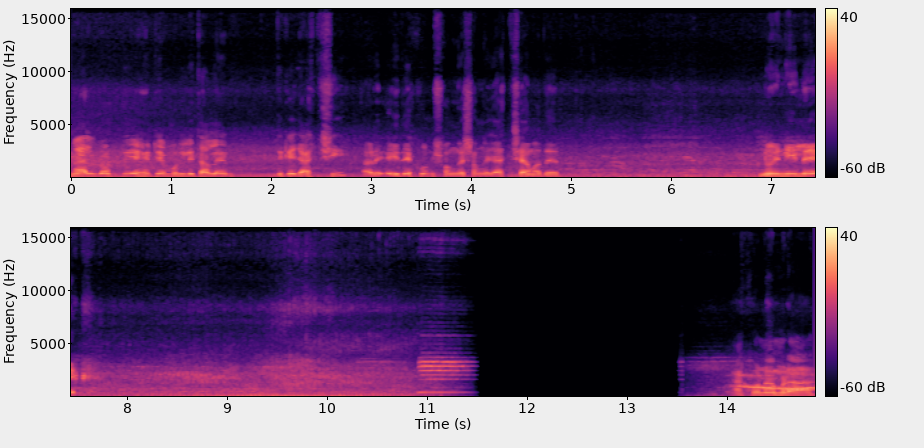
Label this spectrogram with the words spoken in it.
ম্যাল রোড দিয়ে হেঁটে মল্লিতালের দিকে যাচ্ছি। আর এই দেখুন, সঙ্গে সঙ্গে যাচ্ছে আমাদের নৈনি লেক। এখন আমরা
